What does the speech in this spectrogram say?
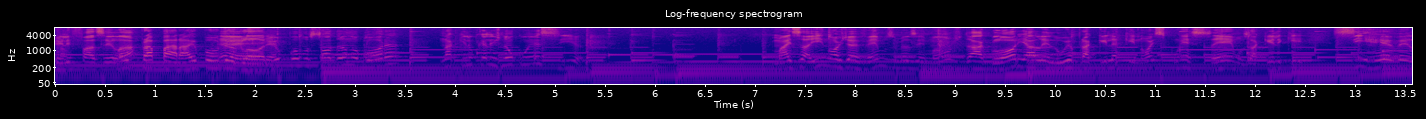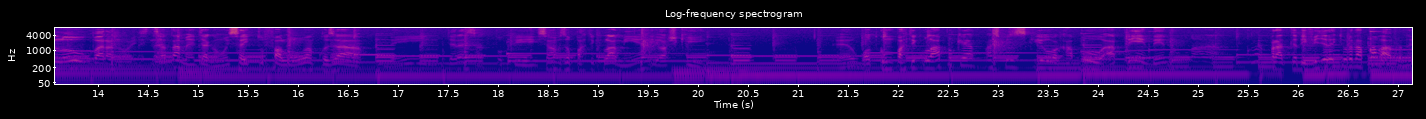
ele fazer lá. Pra parar e o povo deu É, glória. E o povo só dando glória naquilo que eles não conheciam. Mas aí nós devemos, meus irmãos, dar glória e aleluia para aquele a que nós conhecemos, aquele que se revelou para nós. Exatamente, Tiagão. Isso aí que tu falou é uma coisa bem interessante, porque isso é uma visão particular minha, e eu acho que é, eu boto como particular porque é as coisas que eu acabo apreendendo na, prática de vida e leitura da palavra, né?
